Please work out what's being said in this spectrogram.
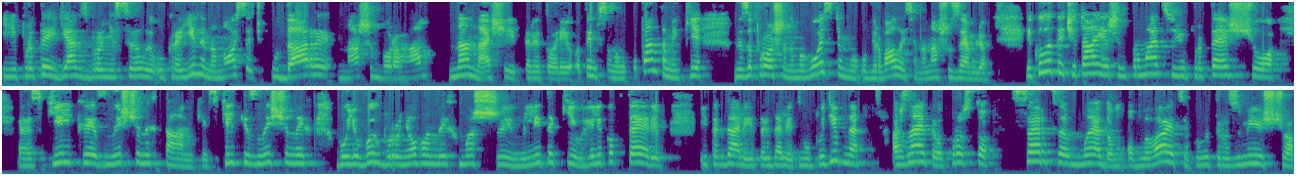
і про те, як збройні сили України наносять удари нашим ворогам на нашій території, отим самим окупантам, які незапрошеними гостями увірвалися на нашу землю. І коли ти читаєш інформацію про те, що е, скільки знищених танків, скільки знищених бойових броньованих машин, літаків, гелікоптерів і так далі, і так далі, і тому подібне, аж знаєте, от просто серце медом обливається, коли ти розумієш, що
